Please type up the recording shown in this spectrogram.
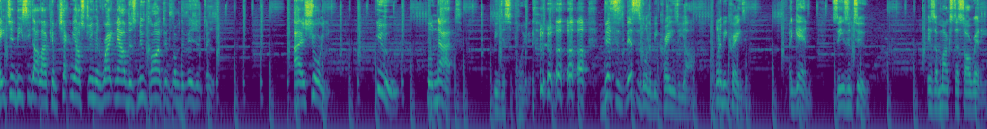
hnDC.live. Come check me out streaming right now. This new content from Division Two. I assure you, you will not be disappointed. this is this is going to be crazy, y'all. Going to be crazy. Again, season two is amongst us already.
